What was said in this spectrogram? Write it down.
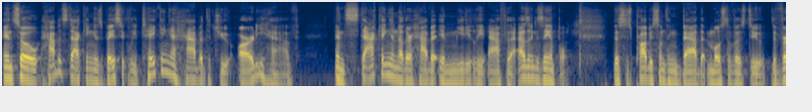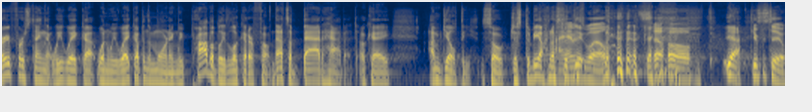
And so, habit stacking is basically taking a habit that you already have and stacking another habit immediately after that. As an example, this is probably something bad that most of us do. The very first thing that we wake up, when we wake up in the morning, we probably look at our phone. That's a bad habit, okay? I'm guilty. So just to be honest, I am you. as well. so yeah, two for two.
